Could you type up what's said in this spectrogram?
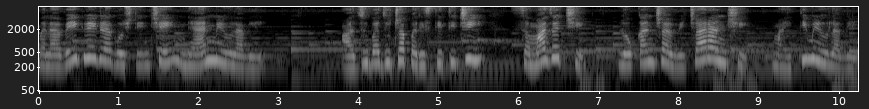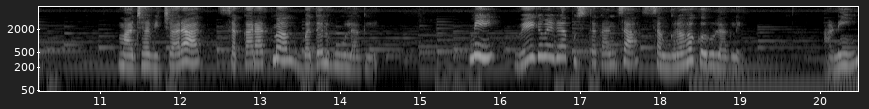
मला वेगवेगळ्या गोष्टींचे ज्ञान मिळू लागले. आजूबाजूच्या परिस्थितीची समाजाची लोकांच्या विचारांची माहिती मिळू लागली. माझ्या विचारात सकारात्मक बदल होऊ लागले. मी वेगवेगळ्या पुस्तकांचा संग्रह करू लागले. आणि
